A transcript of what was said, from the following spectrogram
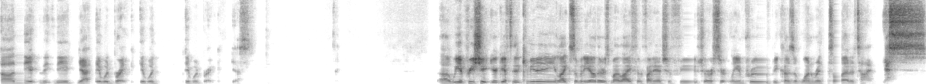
Uh, the, the, the, yeah, it would break. It would, it would break. Yes. Uh, we appreciate your gift to the community. Like so many others, my life and financial future are certainly improved because of one rental at a time. Yes.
